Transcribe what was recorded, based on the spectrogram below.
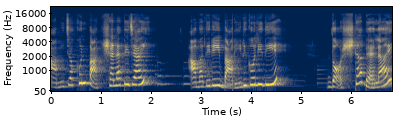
আমি যখন পাঠশালাতে যাই, আমাদের এই বাড়ির গলি দিয়ে দশটা বেলায়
